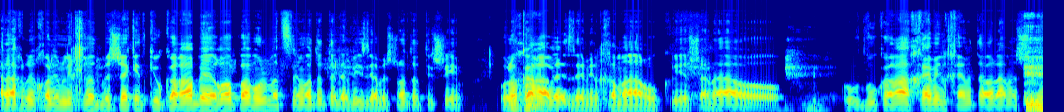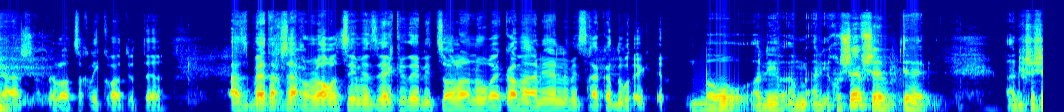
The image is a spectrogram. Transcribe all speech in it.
אנחנו יכולים לחיות בשקט, כי הוא קרה באירופה מול מצלמות הטלוויזיה בשנות ה-90. הוא לא נכון. קרה באיזה מלחמה ארוך ישנה, או... והוא קרה אחרי מלחמת העולם השנייה, שזה לא צריך לקרות יותר. אז בטח שאנחנו לא רוצים את זה כדי ליצור לנו רקע מעניין למשחק כדורגל. ברור, אני, אני חושב ש... תראה, אני חושב ש...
